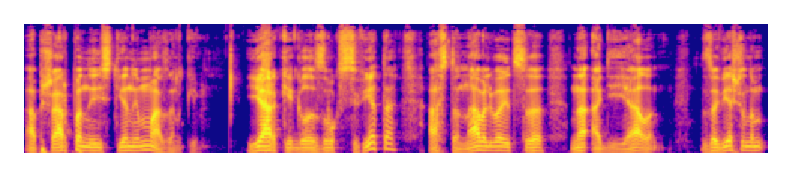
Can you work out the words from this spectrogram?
обшарпанные стены мазанки. Яркий глазок света останавливается на одеялом, завешенном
